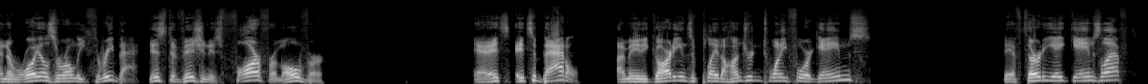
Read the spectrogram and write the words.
and the Royals are only three back. This division is far from over, and it's it's a battle. I mean, the Guardians have played 124 games. They have 38 games left.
